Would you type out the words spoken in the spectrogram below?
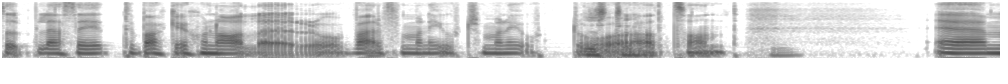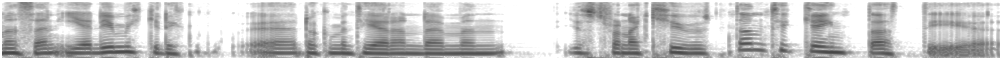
Typ läsa tillbaka journaler och varför man har gjort som man har gjort och allt sånt. Mm. Eh, men sen är det mycket eh, dokumenterande men just från akuten tycker jag inte att det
